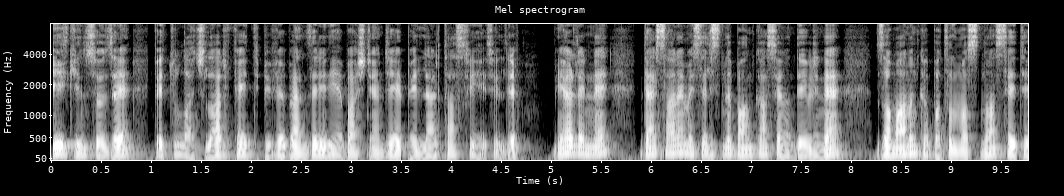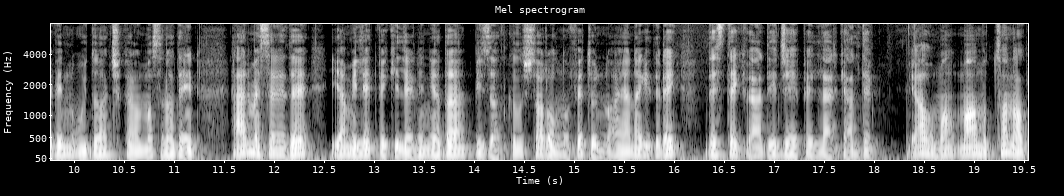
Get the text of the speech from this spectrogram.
İlkin söze Fethullahçılar, F tipi ve benzeri diye başlayan CHP'liler tasfiye edildi. Yerlerine dershane meselesinde Bankasya'nın devrine, zamanın kapatılmasına, STV'nin uydudan çıkarılmasına değin. Her meselede ya milletvekillerinin ya da bizzat Kılıçdaroğlu'nun FETÖ'nün ayağına giderek destek verdiği CHP'liler geldi. Yahu Mahmut Tanal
